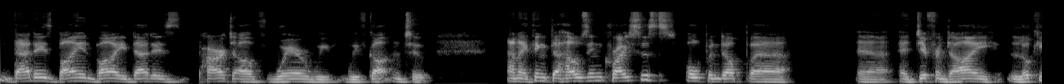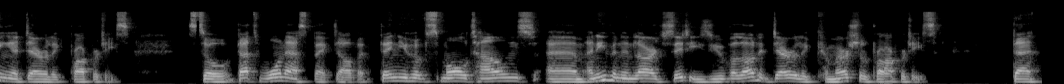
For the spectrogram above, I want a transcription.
that is by and by that is part of where we've we've gotten to and i think the housing crisis opened up uh, uh, a different eye looking at derelict properties so that's one aspect of it. Then you have small towns, um, and even in large cities, you have a lot of derelict commercial properties that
